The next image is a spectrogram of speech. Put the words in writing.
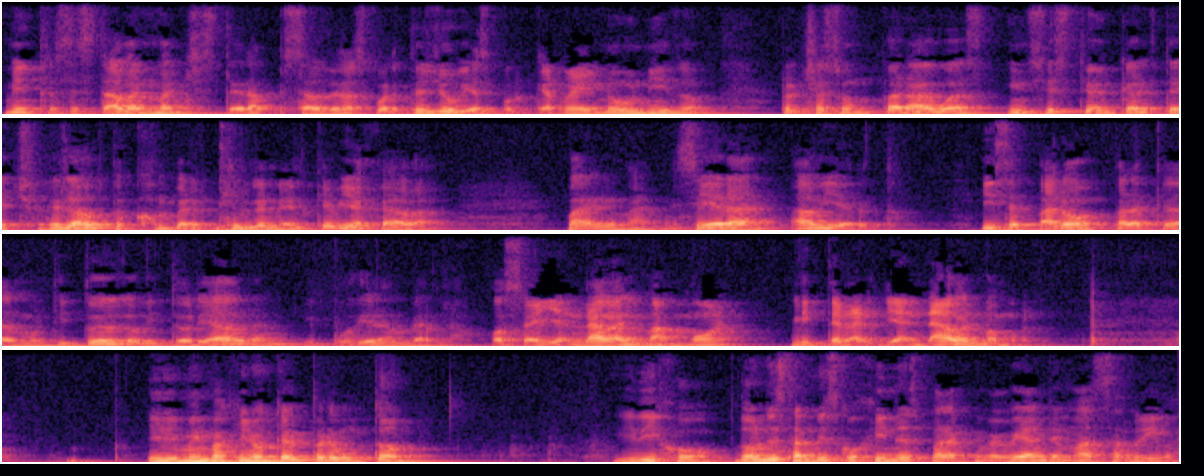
Mientras estaba en Manchester a pesar de las fuertes lluvias porque Reino Unido rechazó un paraguas, insistió en que el techo del auto convertible en el que viajaba permaneciera abierto y se paró para que las multitudes lo victoriaran y pudieran verlo. O sea, ya andaba el mamón, literal, ya andaba el mamón. Y me imagino que él preguntó y dijo, ¿dónde están mis cojines para que me vean de más arriba?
